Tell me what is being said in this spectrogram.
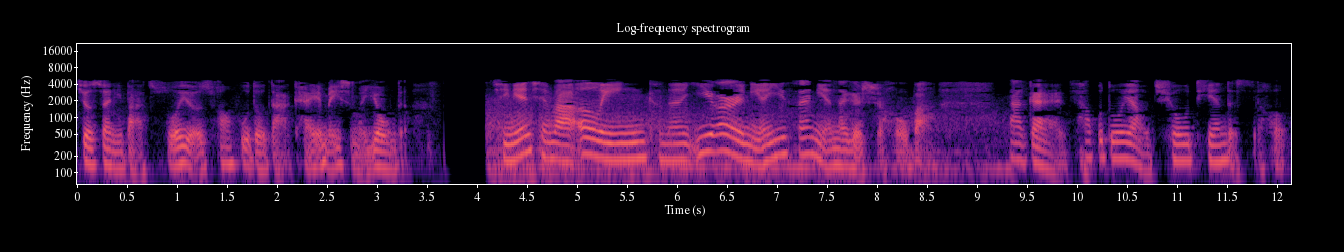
就算你把所有的窗户都打开，也没什么用的。几年前吧，二零可能一二年、一三年那个时候吧，大概差不多要秋天的时候，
